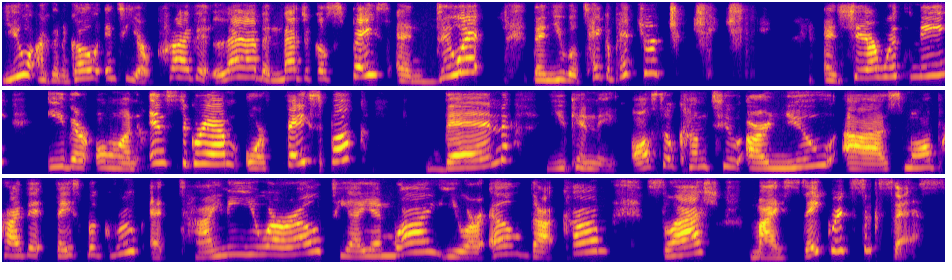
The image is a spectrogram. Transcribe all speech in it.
You are going to go into your private lab and magical space and do it. Then you will take a picture and share with me either on Instagram or Facebook. Then you can also come to our new uh, small private Facebook group at tinyurl, T-I-N-Y, url.com slash my sacred success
